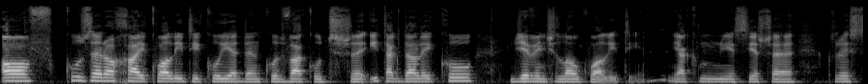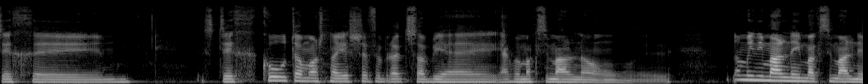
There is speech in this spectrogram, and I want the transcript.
OFF, Q0 High Quality, Q1, Q2, Q3 i tak dalej, Q9 Low Quality. Jak jest jeszcze któryś z tych yy, z tych kół, to można jeszcze wybrać sobie jakby maksymalną yy, no minimalny i maksymalny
